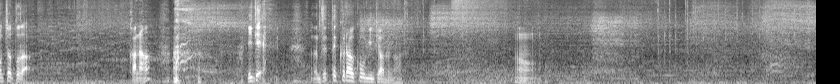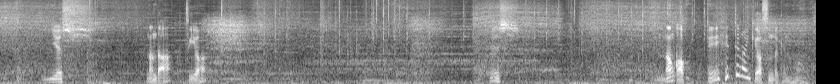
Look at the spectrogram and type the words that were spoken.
もうちょっとだ。かな？いて。絶対食らう攻撃あるな。うん。よし。なんだ？次は？よし。なんかえ減ってない気がするんだけどな。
